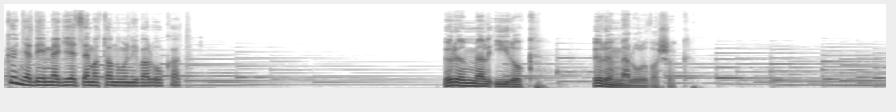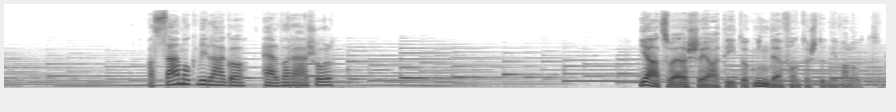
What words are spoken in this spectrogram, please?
Könnyedén megjegyzem a tanulnivalókat. Örömmel írok, örömmel olvasok. A számok világa elvarázsol. Játszva elsajátítok minden fontos tudnivalót.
